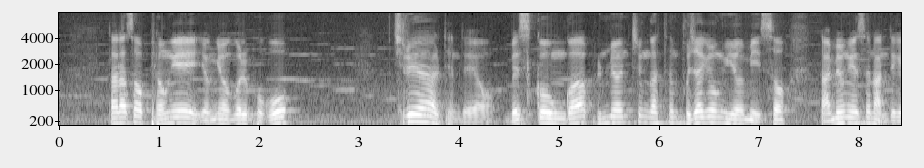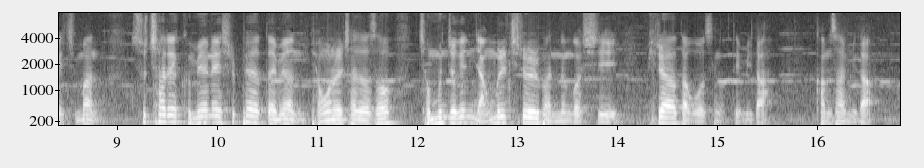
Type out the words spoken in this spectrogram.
따라서 병의 영역을 보고 치료해야 할 텐데요. 메스꺼움과 불면증 같은 부작용 위험이 있어 남용해서는 안 되겠지만 수차례 금연에 실패했다면 병원을 찾아서 전문적인 약물 치료를 받는 것이 필요하다고 생각됩니다. 감사합니다.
